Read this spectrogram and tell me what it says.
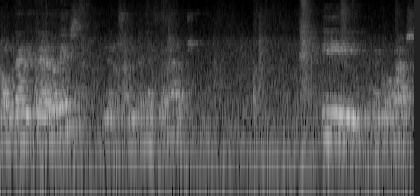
con grandes creadores de los ámbitos mencionados. Y un poco más,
